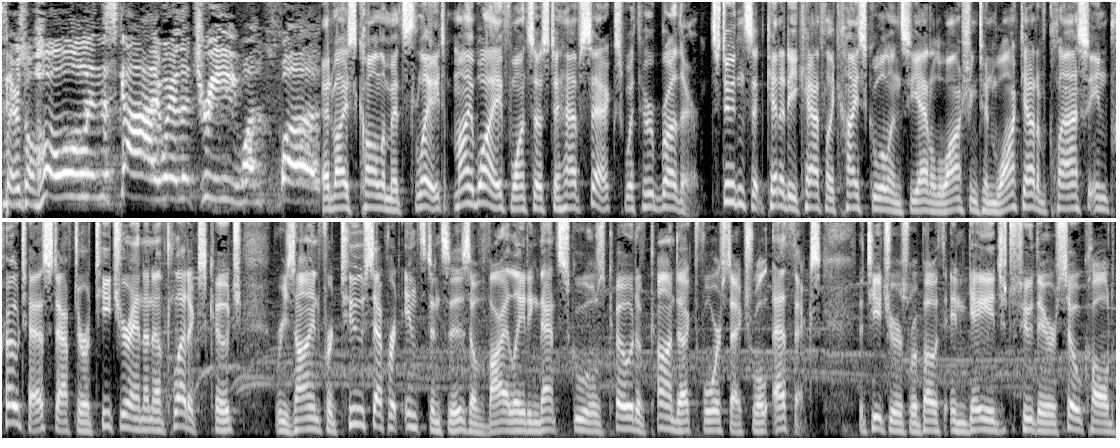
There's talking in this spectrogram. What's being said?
There's a hole in the sky where the tree once was. Advice column at Slate My wife wants us to have sex with her brother. Students at Kennedy Catholic High School in Seattle, Washington walked out of class in protest after a teacher and an athletics coach resigned for two separate instances of violating that school's code of conduct for sexual ethics. The teachers were both engaged to their so called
